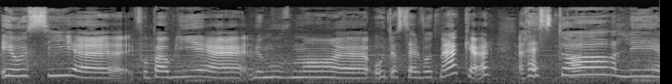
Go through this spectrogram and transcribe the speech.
Et aussi, euh, il ne faut pas oublier euh, le mouvement Återställ restaure les,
